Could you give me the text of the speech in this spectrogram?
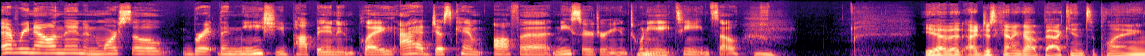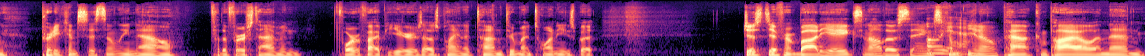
every now and then, and more so Britt than me, she'd pop in and play. I had just came off a knee surgery in mm. 2018, so mm. Yeah, that I just kind of got back into playing pretty consistently now for the first time in four or five years. I was playing a ton through my 20s, but just different body aches and all those things, Oh, com- yeah. you know, pa- compile. And then,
